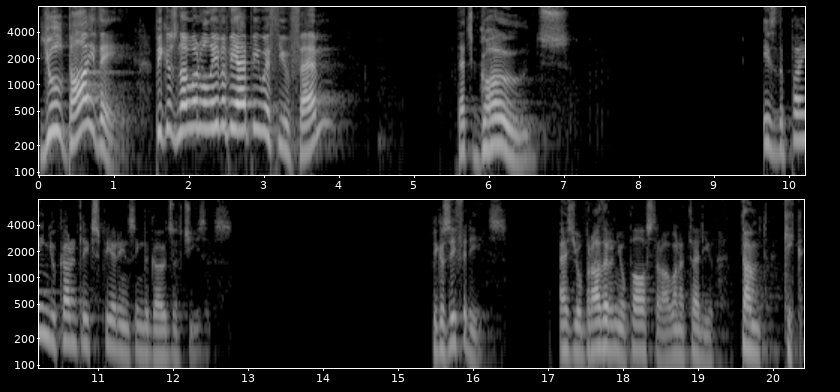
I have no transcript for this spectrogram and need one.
You'll die there because no one will ever be happy with you, fam. That's goads. Is the pain you're currently experiencing the goads of Jesus? Because if it is, as your brother and your pastor, I want to tell you don't kick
